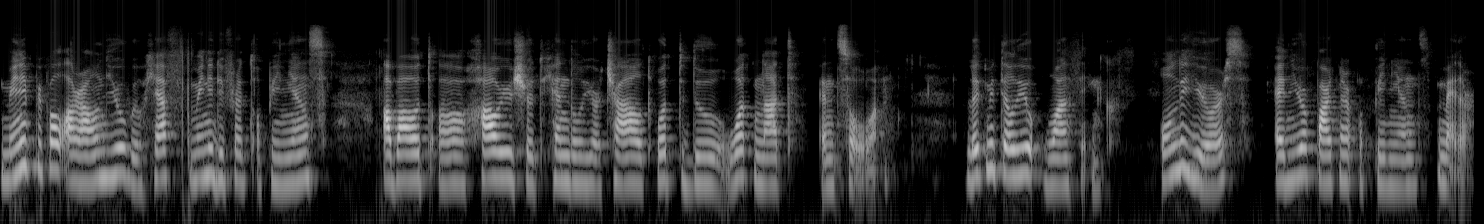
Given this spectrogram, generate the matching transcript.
Many people around you will have many different opinions about uh, how you should handle your child, what to do, what not, and so on. Let me tell you one thing. Only yours and your partner opinions matter.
